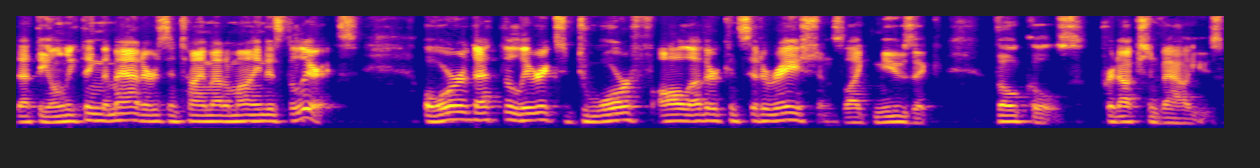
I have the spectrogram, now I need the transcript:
that the only thing that matters in Time Out of Mind is the lyrics, or that the lyrics dwarf all other considerations like music, vocals, production values.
